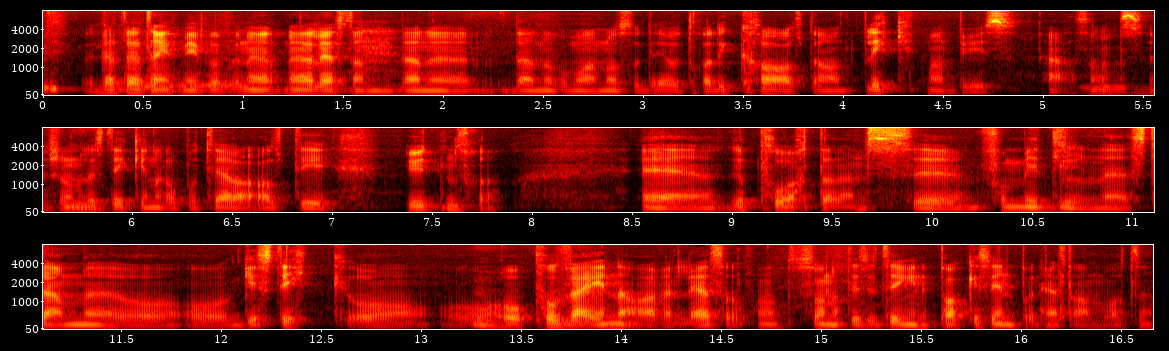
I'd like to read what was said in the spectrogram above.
Dette har jeg tenkt mye på når jeg har lest den, denne, denne, romanen også. Det er jo et radikalt annet blikk man bys her. Sant? Mm. Journalistikken rapporterer alltid utenfra. Eh, reporterens eh, formidlende stemme og, og gestikk, og, og, mm. og, på vegne av en leser. Sånn at disse tingene pakkes inn på en helt annen måte.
